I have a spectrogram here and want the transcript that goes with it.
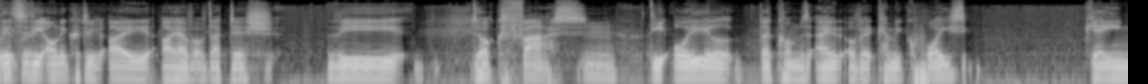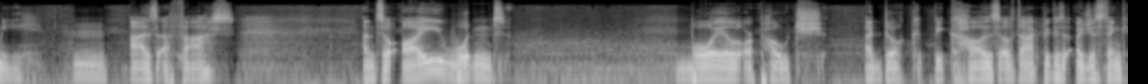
this is the only critique I, I have of that dish. The duck fat, Mm. The oil that comes out of it can be quite gamey Mm. as a fat. And so I wouldn't boil or poach a duck because of that because I just think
